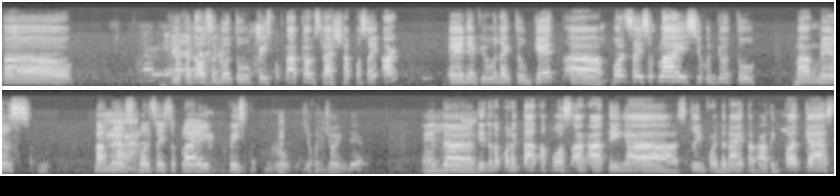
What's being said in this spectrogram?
Uh, you could also go to facebook.com slash haposayart. And if you would like to get uh, bonsai supplies, you could go to Mang Mel's Mang Mel's Bonsai Supply Facebook group. You could join there. And uh, dito na po nagtatapos ang ating uh, stream for the night, ang ating podcast.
